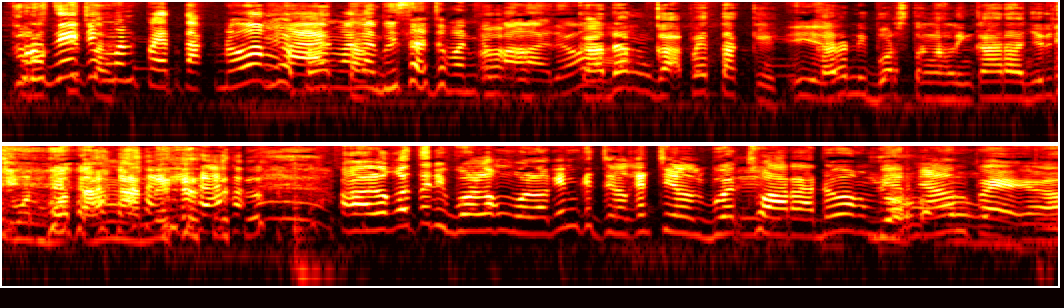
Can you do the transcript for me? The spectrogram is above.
Terus dia kita. cuman petak doang Iya, kan? petak. Mana bisa cuman Eh, kepala doang. kadang nggak petak ya Iya. kadang dibuat setengah lingkaran jadi cuma buat tangan ya. Kalau kok tuh dibolong-bolongin kecil-kecil buat suara doang biar nyampe ya.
